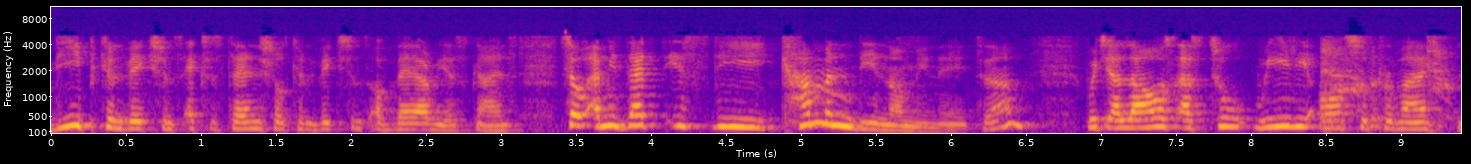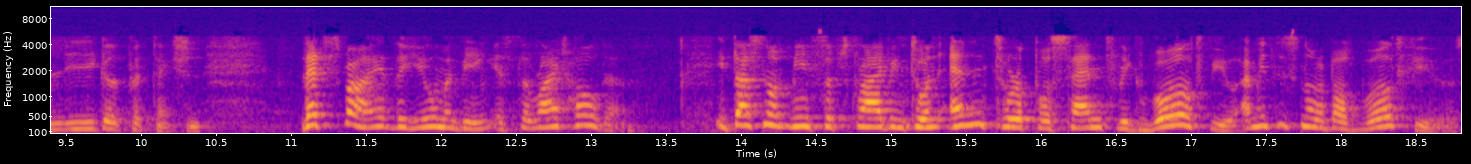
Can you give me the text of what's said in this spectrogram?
deep convictions, existential convictions of various kinds. So, I mean, that is the common denominator which allows us to really also provide legal protection. That's why the human being is the right holder. It does not mean subscribing to an anthropocentric worldview. I mean, this is not about worldviews.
